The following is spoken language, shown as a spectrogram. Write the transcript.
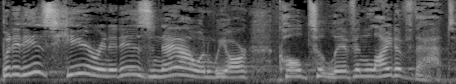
but it is here and it is now, and we are called to live in light of that.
